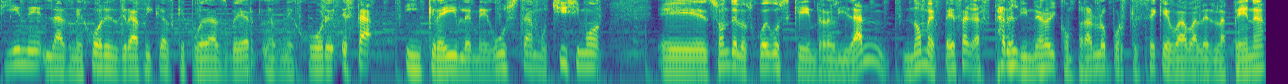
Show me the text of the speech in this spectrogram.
tiene las mejores gráficas que puedas ver, las mejores, está increíble, me gusta muchísimo. Eh, son de los juegos que en realidad no me pesa gastar el dinero y comprarlo porque sé que va a valer la pena.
